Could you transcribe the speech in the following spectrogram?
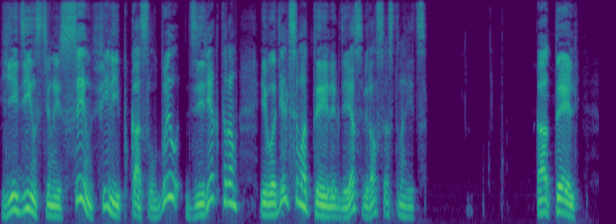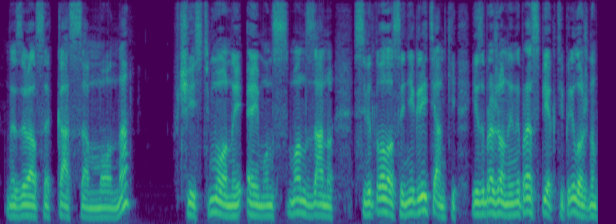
единственный сын, Филипп Касл, был директором и владельцем отеля, где я собирался остановиться. Отель назывался «Касса Мона», в честь Моны Эймонс Монзано, светловолосой негритянки, изображенной на проспекте, приложенном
